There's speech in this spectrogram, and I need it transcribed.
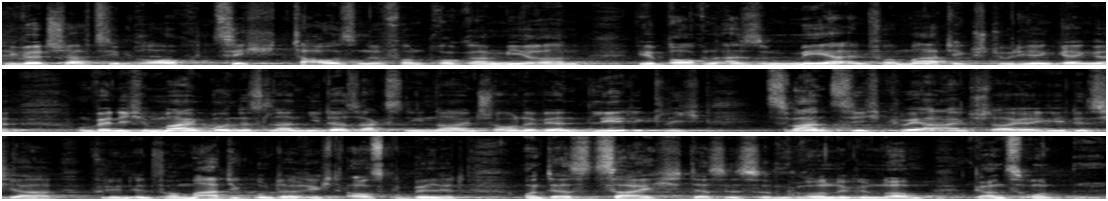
die Wirtschaft, sie braucht zigtausende von Programmierern. Wir brauchen also mehr Informatikstudiengänge. Und wenn ich in mein Bundesland Niedersachsen hineinschaue, da werden lediglich 20 Quereinsteiger jedes Jahr für den Informatikunterricht ausgebildet. Und das zeigt, das ist im Grunde genommen ganz unten.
